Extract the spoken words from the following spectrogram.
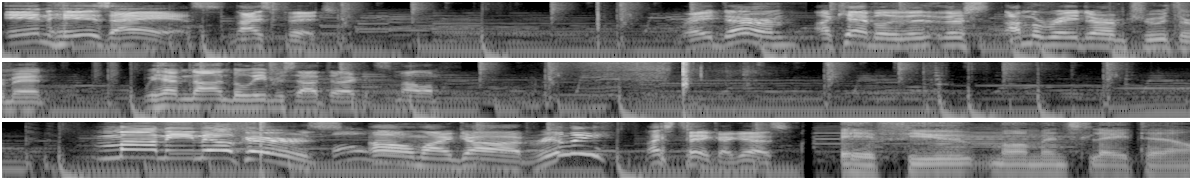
In his ass. Nice pitch. Ray Durham. I can't believe it. There's, I'm a Ray Durham truther, man. We have non-believers out there. I can smell them. Mommy milkers! Oh my god, really? Nice take, I guess. A few moments later.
